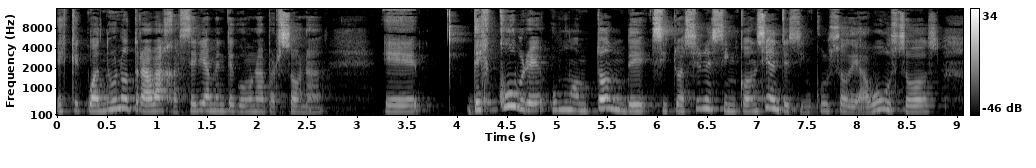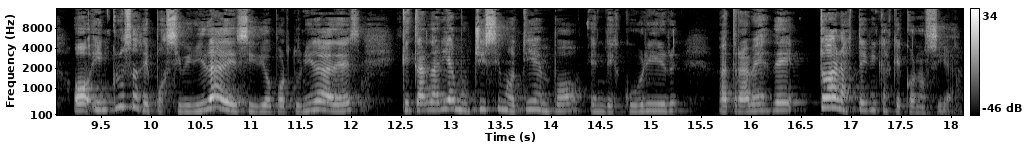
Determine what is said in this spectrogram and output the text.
es que cuando uno trabaja seriamente con una persona, eh, descubre un montón de situaciones inconscientes, incluso de abusos o incluso de posibilidades y de oportunidades que tardaría muchísimo tiempo en descubrir a través de todas las técnicas que conocía.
